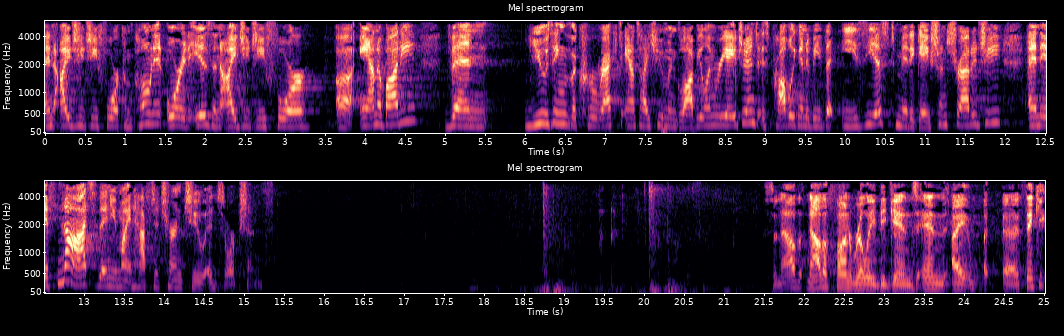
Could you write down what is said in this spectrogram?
an IgG4 component or it is an IgG4 uh, antibody, then using the correct anti-human globulin reagent is probably going to be the easiest mitigation strategy. And if not, then you might have to turn to adsorptions. So now, the, now the fun really begins, and I uh, thank you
